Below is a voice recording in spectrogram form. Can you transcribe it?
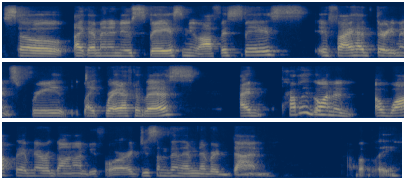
So, like, I'm in a new space, a new office space. If I had 30 minutes free, like right after this, I'd probably go on a, a walk that I've never gone on before, or do something I've never done, probably.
